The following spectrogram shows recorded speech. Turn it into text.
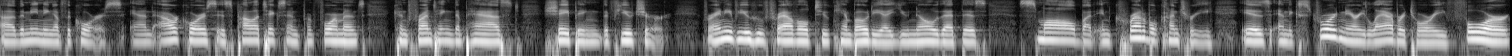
uh, the meaning of the course. And our course is Politics and Performance Confronting the Past, Shaping the Future. For any of you who've traveled to Cambodia, you know that this small but incredible country is an extraordinary laboratory for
